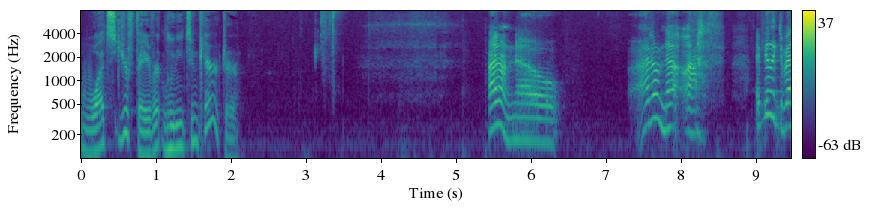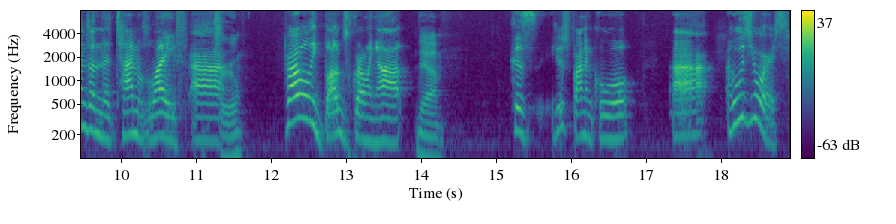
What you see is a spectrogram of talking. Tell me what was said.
What's your favorite Looney Tune character? I don't know. I don't know. Uh, I feel like it depends on the time of life. Uh, True. probably Bugs growing up Yeah. because he was fun and cool. Uh, who's yours?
